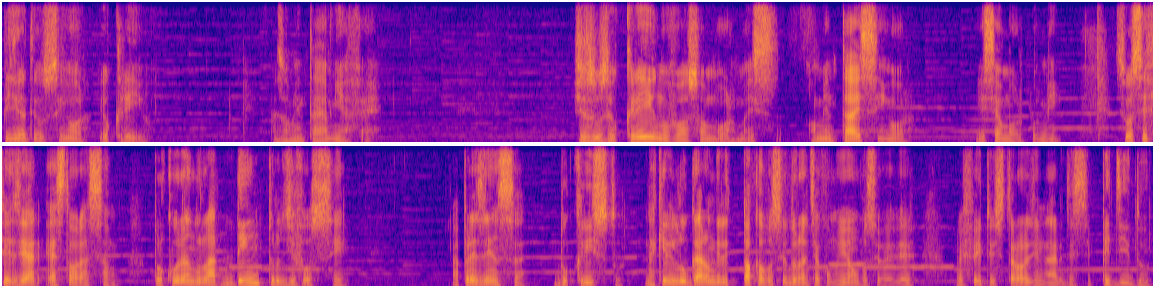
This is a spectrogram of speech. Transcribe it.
pedir a Deus, Senhor, eu creio, mas aumentai a minha fé. Jesus, eu creio no vosso amor, mas aumentai, Senhor, esse amor por mim. Se você fizer esta oração, procurando lá dentro de você a presença do Cristo, naquele lugar onde Ele toca você durante a comunhão, você vai ver o efeito extraordinário desse pedido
